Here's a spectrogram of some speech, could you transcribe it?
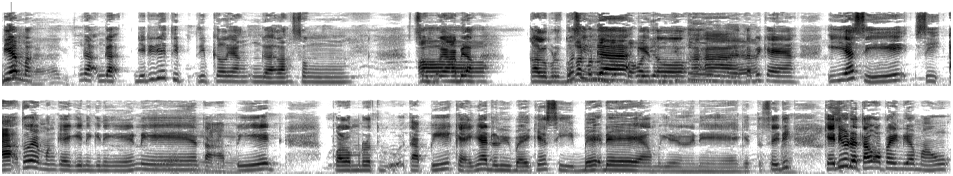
dia mah enggak, gitu. nggak nggak. Jadi dia tip tipikal yang nggak langsung Oh. yang bilang kalau menurut gue sih enggak bahwa dia gitu, begitu, Ha-ha, ya. tapi kayak iya sih si A tuh emang kayak gini gini gini, Iya, iya, tapi kalau menurut gue, tapi kayaknya ada lebih baiknya si B deh yang begini begini gitu. Jadi kayak dia udah tahu apa yang dia mau.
